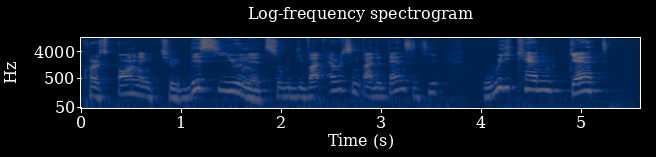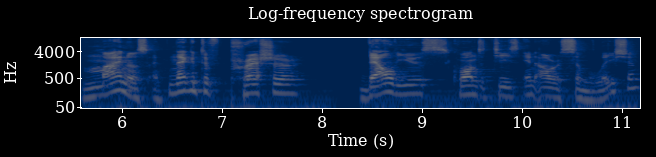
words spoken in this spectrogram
corresponding to this unit, so we divide everything by the density, we can get minus and negative pressure values, quantities in our simulation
